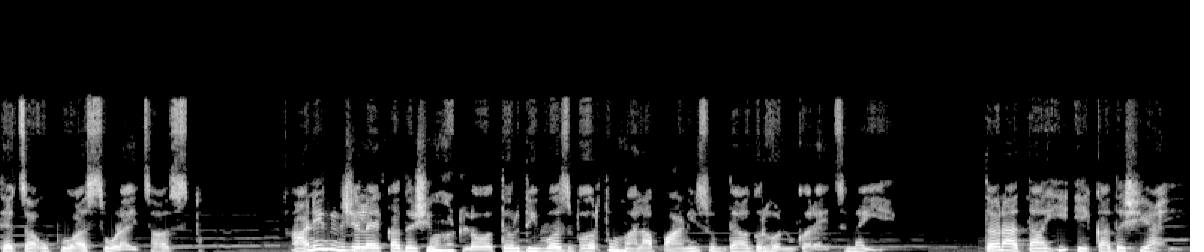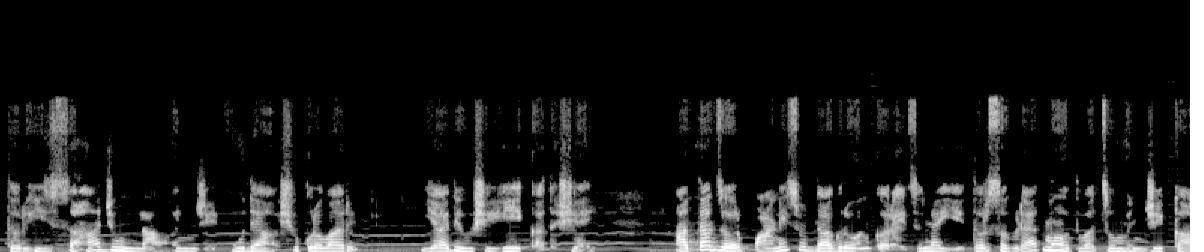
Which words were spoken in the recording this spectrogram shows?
त्याचा उपवास सोडायचा असतो. आणि निर्जला एकादशी म्हटलं तर दिवसभर तुम्हाला पाणीसुद्धा ग्रहण करायचं नाहीये. तर आता ही एकादशी आहे. तर ही सहा जूनला म्हणजे उद्या शुक्रवार या दिवशी ही एकादशी आहे. आता जर पाणीसुद्धा ग्रहण करायचं नाहीये तर सगळ्यात महत्वाचं म्हणजे का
